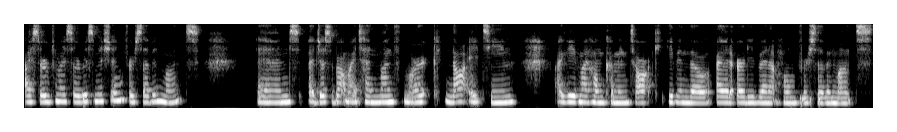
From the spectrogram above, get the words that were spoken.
I served my service mission for seven months, and at just about my 10 month mark, not 18, I gave my homecoming talk, even though I had already been at home for seven months.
